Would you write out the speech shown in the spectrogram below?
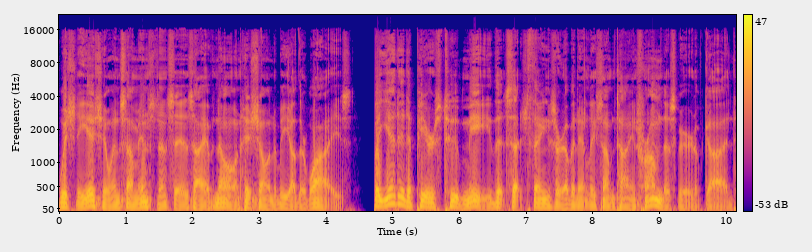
which the issue in some instances I have known has shown to be otherwise. But yet it appears to me that such things are evidently sometimes from the Spirit of God,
